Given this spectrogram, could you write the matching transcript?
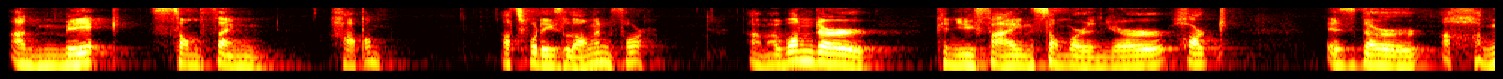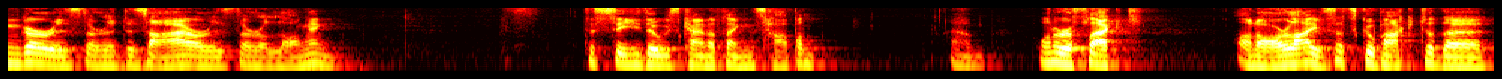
and make something happen. That's what he's longing for. Um, I wonder can you find somewhere in your heart? Is there a hunger? Is there a desire? Is there a longing to see those kind of things happen? Um, I want to reflect on our lives. Let's go back to the,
